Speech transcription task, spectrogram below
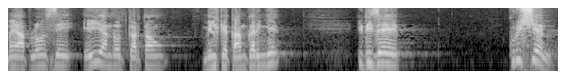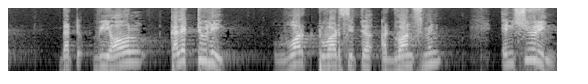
मैं आप लोगों से यही अनुरोध करता हूँ मिलकर काम करेंगे। It is a crucial that we all collectively work towards its advancement, ensuring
